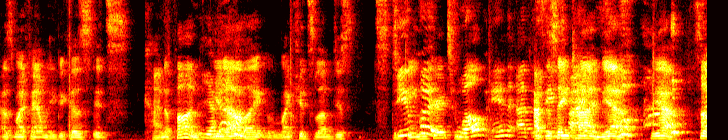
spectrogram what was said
as my family because it's kind of fun. Yeah. You Yeah. know, like my kids love just do you put 12 in at the at the same time. Yeah, yeah. So I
